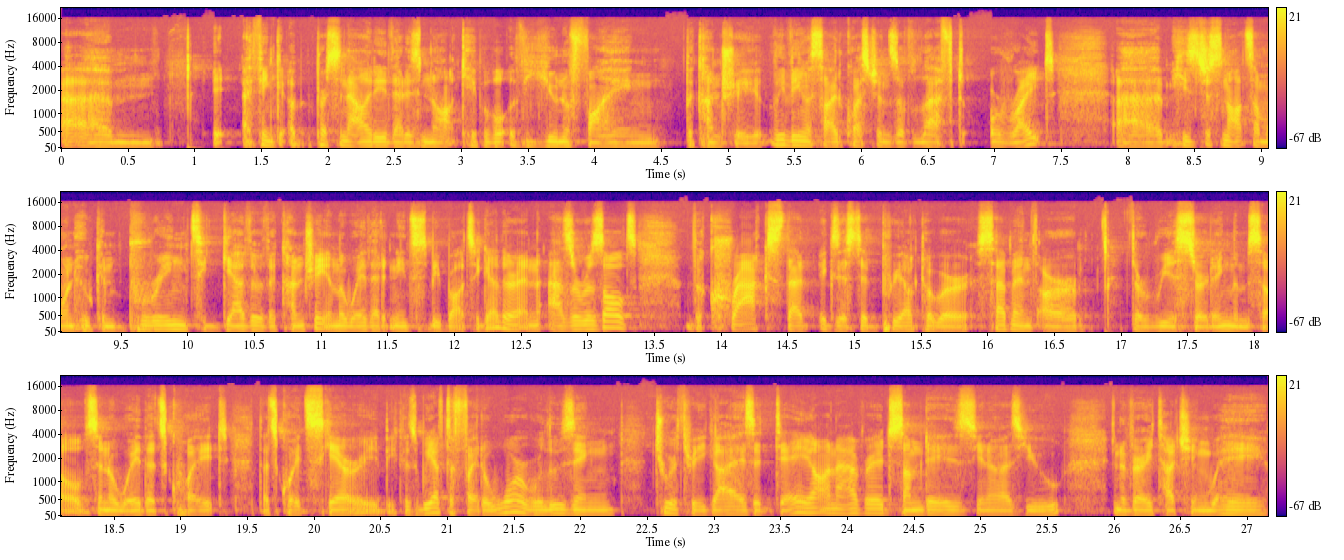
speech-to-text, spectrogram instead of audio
um, I think a personality that is not capable of unifying the country, leaving aside questions of left or right. Uh, he's just not someone who can bring together the country in the way that it needs to be brought together. And as a result, the cracks that existed pre-October 7th are they're reasserting themselves in a way that's quite that's quite scary because we have to fight a war. We're losing two or three guys a day on average. Some days, you know, as you in a very touching way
